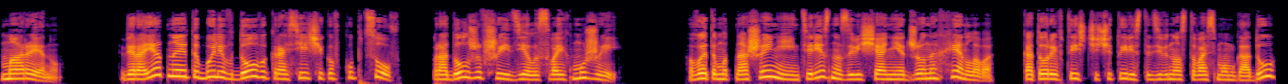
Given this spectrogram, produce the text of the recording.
Марену. Вероятно, это были вдовы красильщиков-купцов, продолжившие дело своих мужей. В этом отношении интересно завещание Джона Хенлова, который в 1498 году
